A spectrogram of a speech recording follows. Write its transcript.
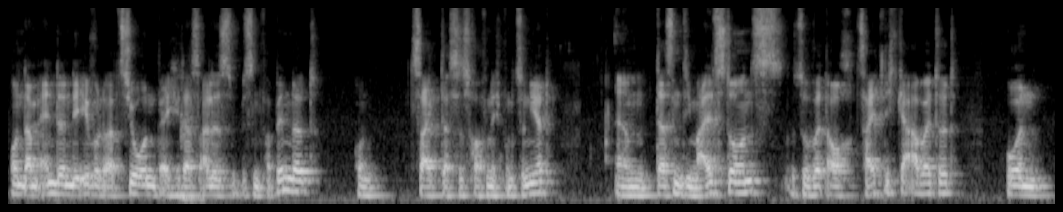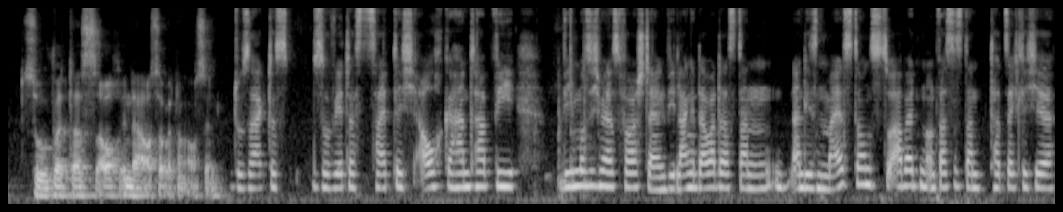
und am Ende eine Evaluation, welche das alles ein bisschen verbindet und zeigt, dass es hoffentlich funktioniert. Ähm, das sind die Milestones, so wird auch zeitlich gearbeitet und so wird das auch in der Ausarbeitung aussehen. Du sagtest, so wird das zeitlich auch gehandhabt. Wie, wie muss ich mir das vorstellen? Wie lange dauert das dann, an diesen Milestones zu arbeiten und was ist dann tatsächliche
